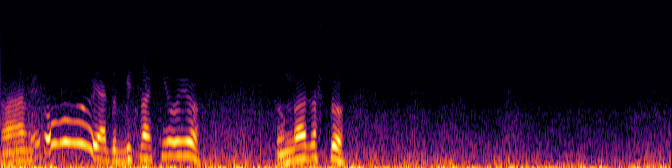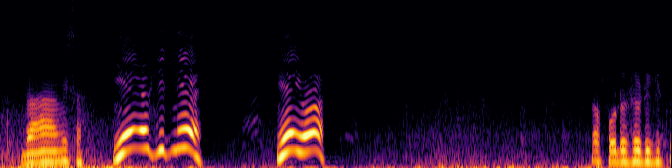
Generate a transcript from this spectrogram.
दामी। ओ यहाँ त बिचमा के हो यो? ढुङ्गा जस्तो। दामी छ। यहीँ हो खिच्ने यहीँ हो? ल फोटोसोटो खिच्छ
